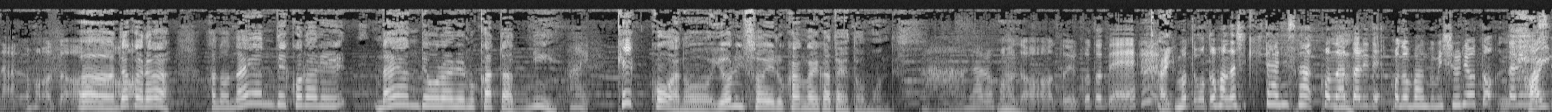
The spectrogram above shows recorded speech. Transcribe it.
なるほど。うん、だからあの悩んでこられ悩んでおられる方にはい。結構あの寄り添える考え方やと思うんです。ああ、なるほど、ということで、はいもっともっとお話聞きたいですが、この辺りでこの番組終了となります。はい、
